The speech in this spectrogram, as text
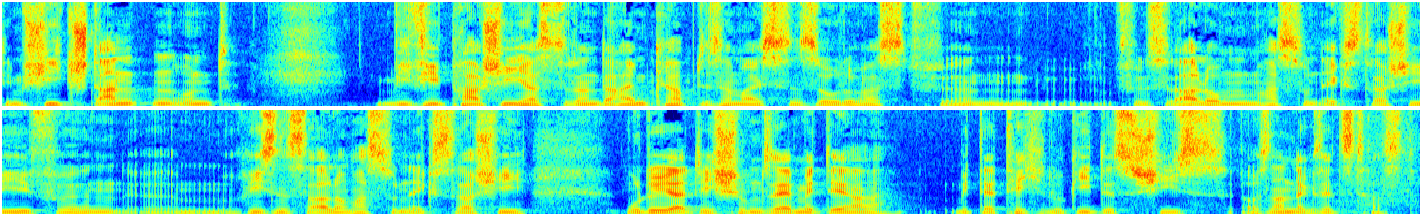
dem Ski gestanden und wie viel Paar Ski hast du dann daheim gehabt? Ist ja meistens so, du hast für einen, für einen Slalom hast du einen extra Ski, für einen ähm, Riesenslalom hast du einen extra Ski, wo du ja dich schon sehr mit der, mit der Technologie des Skis auseinandergesetzt hast.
